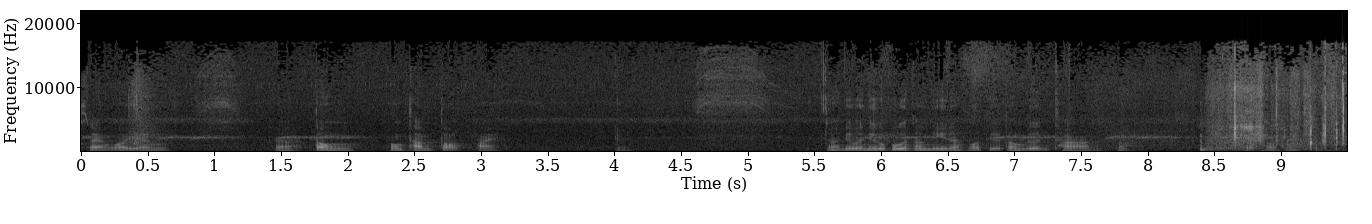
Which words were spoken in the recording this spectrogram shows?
แสดงว่ายังต้องต้องทำต่อไปเดี๋ยววันนี้ก็พูดกันเท่านี้นะเพราะเดี๋ยวต้องเดินทางขอบคุณ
